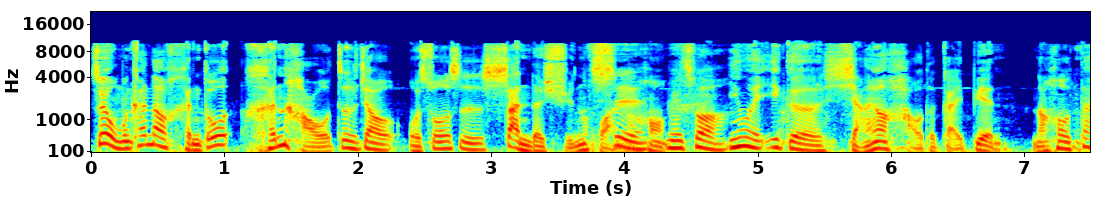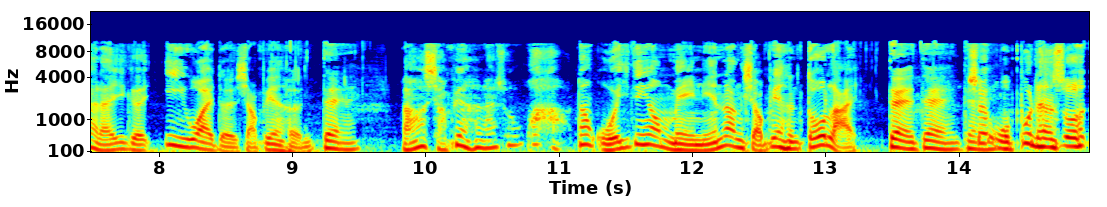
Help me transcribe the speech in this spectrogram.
所以我们看到很多很好，这叫我说是善的循环，是哈，没错。因为一个想要好的改变，然后带来一个意外的小变痕，对。然后小便痕来说，哇，那我一定要每年让小便痕都来。对对对，所以我不能说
